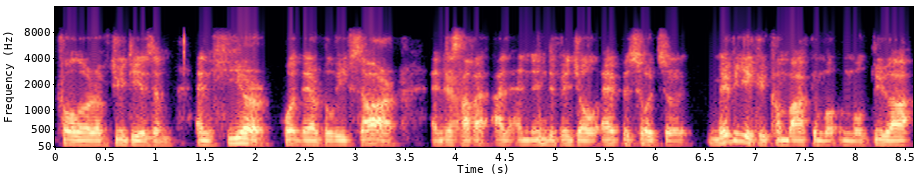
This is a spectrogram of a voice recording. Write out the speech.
follower of Judaism, and hear what their beliefs are, and just have a, an individual episode. So maybe you could come back and we'll, and we'll do that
